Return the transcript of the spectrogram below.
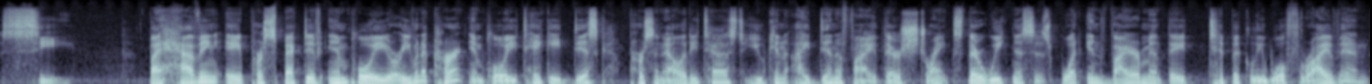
C. By having a prospective employee or even a current employee take a DISC personality test, you can identify their strengths, their weaknesses, what environment they typically will thrive in,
